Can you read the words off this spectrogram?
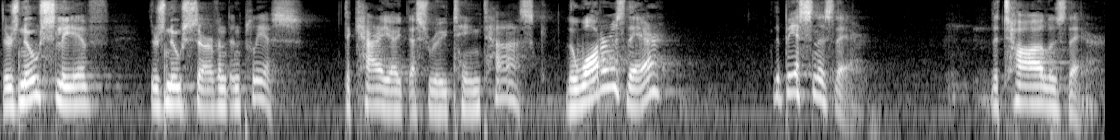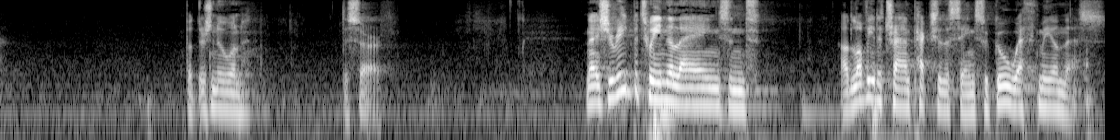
There's no slave, there's no servant in place to carry out this routine task. The water is there, the basin is there, the towel is there, but there's no one to serve. Now, as you read between the lines, and I'd love you to try and picture the scene, so go with me on this.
